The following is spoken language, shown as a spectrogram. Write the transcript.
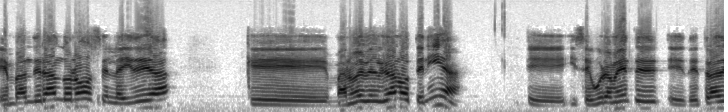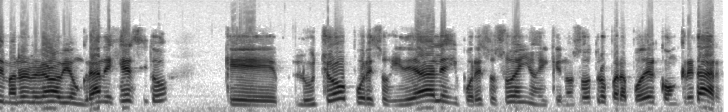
embanderándonos en la idea que Manuel Belgrano tenía, eh, y seguramente eh, detrás de Manuel Belgrano había un gran ejército que luchó por esos ideales y por esos sueños y que nosotros para poder concretar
